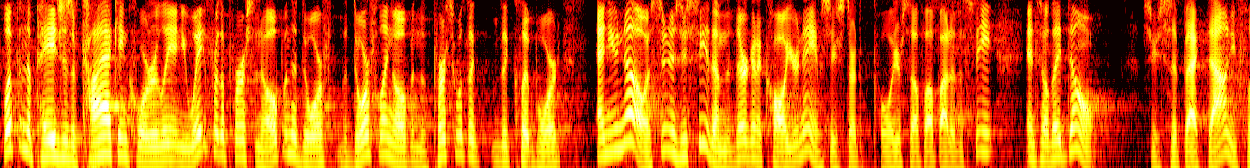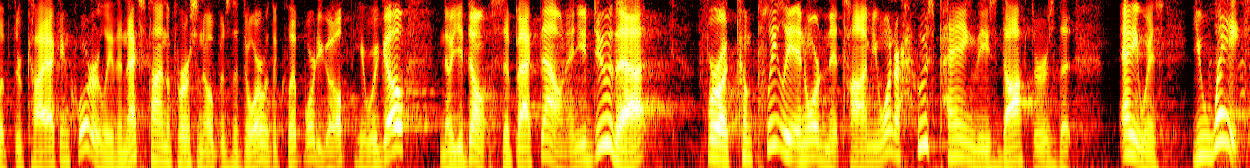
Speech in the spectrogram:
flipping the pages of Kayaking Quarterly, and you wait for the person to open the door, the door fling open, the person with the, the clipboard, and you know as soon as you see them that they're going to call your name. So you start to pull yourself up out of the seat until they don't. So you sit back down, you flip through Kayaking Quarterly. The next time the person opens the door with the clipboard, you go, oh, here we go. No, you don't. Sit back down. And you do that for a completely inordinate time. You wonder who's paying these doctors that, anyways, you wait.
